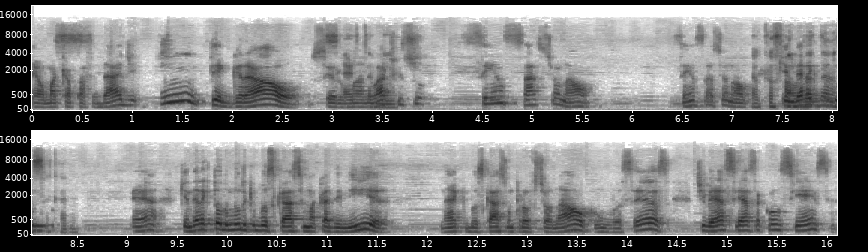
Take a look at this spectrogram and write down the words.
é uma capacidade integral do ser humano. Eu acho isso sensacional. Sensacional. É o que eu falo da dança, todo... cara. É, quem dera que todo mundo que buscasse uma academia, né, que buscasse um profissional como vocês, tivesse essa consciência.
